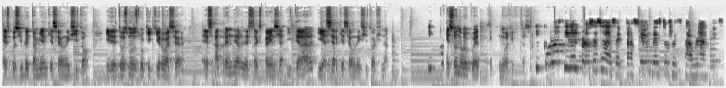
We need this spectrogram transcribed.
es posible también que sea un éxito. Y de todos modos lo que quiero hacer es aprender de esta experiencia, iterar y hacer que sea un éxito al final. Eso no lo puedes hacer si no ejecutas. ¿Y cómo ha sido el proceso de aceptación de estos restaurantes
